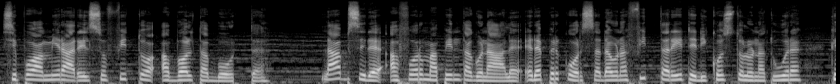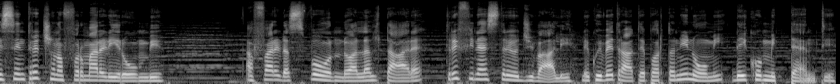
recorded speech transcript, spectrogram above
si può ammirare il soffitto a volta a botte, L'abside ha forma pentagonale ed è percorsa da una fitta rete di costolonature che si intrecciano a formare dei rombi. A fare da sfondo all'altare tre finestre ogivali, le cui vetrate portano i nomi dei committenti.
